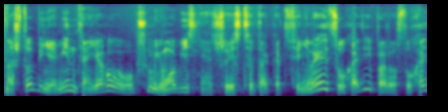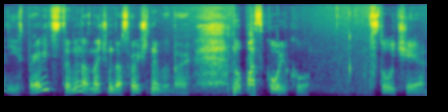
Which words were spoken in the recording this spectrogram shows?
На что Беньямин Нетаньяху, в общем, ему объясняет, что если так это все не нравится, уходи, пожалуйста, уходи из правительства, и мы назначим досрочные выборы. Но поскольку в случае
